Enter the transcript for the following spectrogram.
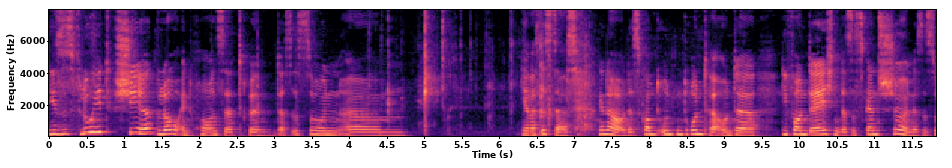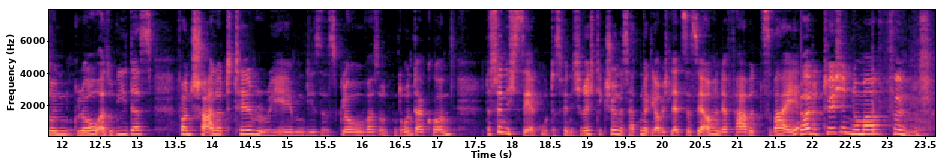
dieses Fluid Sheer Glow Enhancer drin. Das ist so ein, ähm, ja, was ist das? Genau, das kommt unten drunter, unter die Foundation. Das ist ganz schön. Das ist so ein Glow, also wie das von Charlotte Tilbury eben, dieses Glow, was unten drunter kommt. Das finde ich sehr gut. Das finde ich richtig schön. Das hatten wir, glaube ich, letztes Jahr auch in der Farbe 2. Leute, Türchen Nummer 5.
